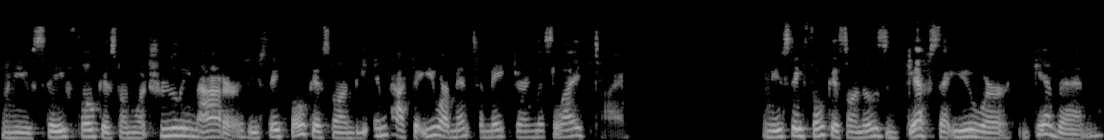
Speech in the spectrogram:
When you stay focused on what truly matters, you stay focused on the impact that you are meant to make during this lifetime. When you stay focused on those gifts that you were given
